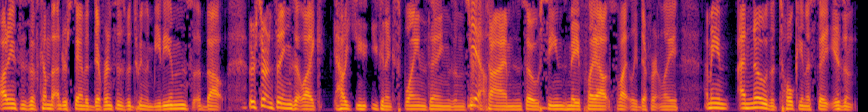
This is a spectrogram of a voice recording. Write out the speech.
audiences have come to understand the differences between the mediums. About there's certain things that like how you you can explain things in certain Yeah. times, and so scenes may play out slightly differently. I mean, I know the Tolkien estate isn't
